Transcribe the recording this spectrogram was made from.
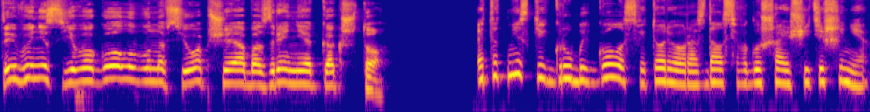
«Ты вынес его голову на всеобщее обозрение как что?» Этот низкий грубый голос Виторио раздался в оглушающей тишине,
